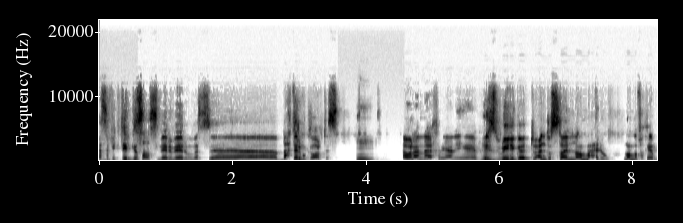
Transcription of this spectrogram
هسا في كثير قصص بيني وبينه بس آه بحترمه ك artist أول عن آخر يعني. he's really good وعنده style الله حلو الله فخم.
